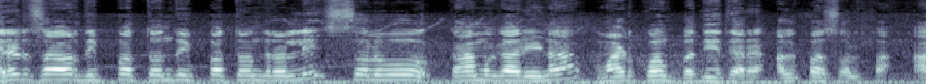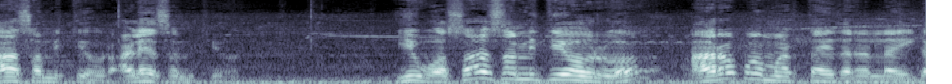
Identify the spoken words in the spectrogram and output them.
ಎರಡು ಸಾವಿರದ ಇಪ್ಪತ್ತೊಂದು, ಇಪ್ಪತ್ತೊಂದರಲ್ಲಿ ಸುಲಭು ಕಾಮಗಾರಿನ ಮಾಡ್ಕೊಂಡು ಬಂದಿದ್ದಾರೆ, ಅಲ್ಪ ಸ್ವಲ್ಪ. ಆ ಸಮಿತಿಯವರು, ಹಳೆ ಸಮಿತಿಯವರು. ಈ ಹೊಸ ಸಮಿತಿಯವರು ಆರೋಪ ಮಾಡ್ತಾ ಇದ್ದಾರಲ್ಲ ಈಗ.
